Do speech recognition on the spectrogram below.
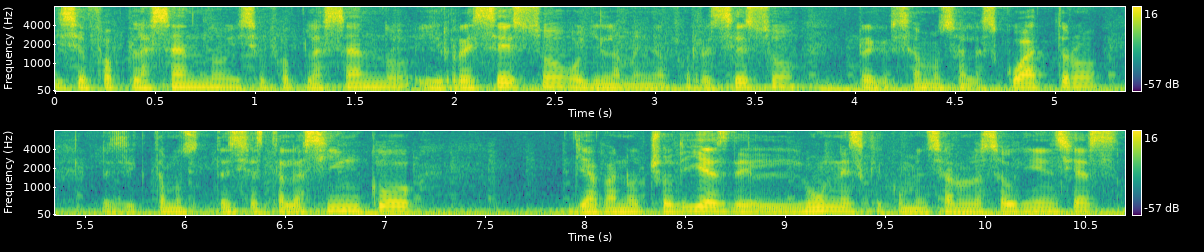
y se fue aplazando y se fue aplazando y receso, hoy en la mañana fue receso, regresamos a las 4, les dictamos sentencia hasta las 5, ya van ocho días del lunes que comenzaron las audiencias,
